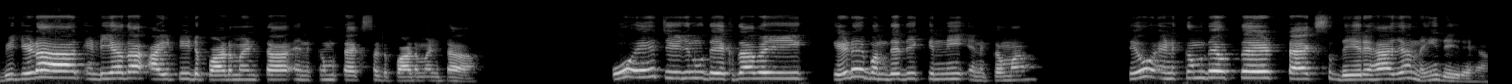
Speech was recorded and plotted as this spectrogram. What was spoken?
ਵੀ ਜਿਹੜਾ ਇੰਡੀਆ ਦਾ ਆਈਟੀ ਡਿਪਾਰਟਮੈਂਟ ਆ ਇਨਕਮ ਟੈਕਸ ਡਿਪਾਰਟਮੈਂਟ ਆ, ਉਹ ਇਹ ਚੀਜ਼ ਨੂੰ ਦੇਖਦਾ ਬਈ ਕਿਹੜੇ ਬੰਦੇ ਦੀ ਕਿੰਨੀ ਇਨਕਮ ਆ। ਤੇ ਉਹ ਇਨਕਮ ਦੇ ਉੱਤੇ ਟੈਕਸ ਦੇ ਰਿਹਾ ਜਾਂ ਨਹੀਂ ਦੇ ਰਿਹਾ।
